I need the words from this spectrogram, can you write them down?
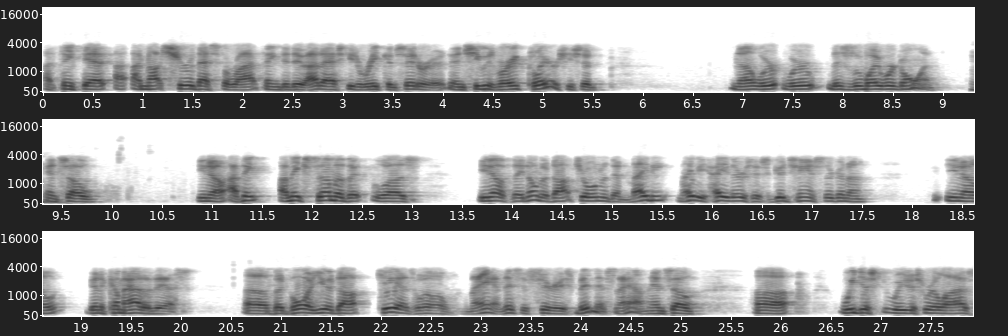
I think that I, I'm not sure that's the right thing to do. I'd ask you to reconsider it. And she was very clear. She said, no, we're we're this is the way we're going. Mm-hmm. And so, you know, I think I think some of it was, you know, if they don't adopt children, then maybe maybe hey, there's this good chance they're gonna, you know, gonna come out of this. Uh, but boy, you adopt kids, well, man, this is serious business now. And so uh, we just we just realized,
